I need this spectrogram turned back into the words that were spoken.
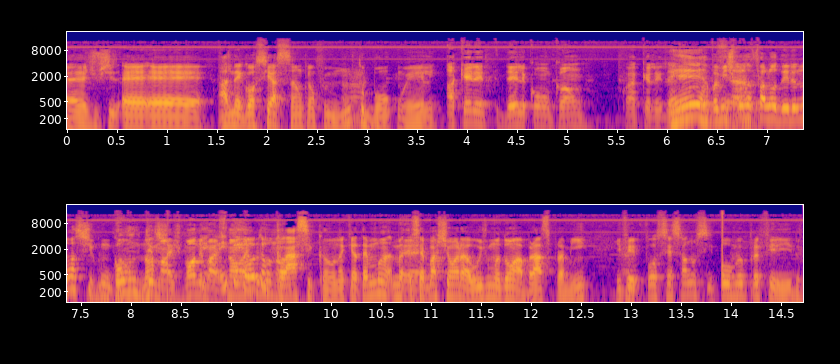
É, Justi- é, é, A Negociação, que é um filme muito bom com ele. Aquele dele com o cão. Com aquele É, rapaz, minha esposa falou dele, eu não assisti com Bom calma, não demais, bom demais, E, e não tem outro classicão, né? Que até É. Sebastião Araújo mandou um abraço pra mim e fez, "Pô, você só não citou o meu preferido,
